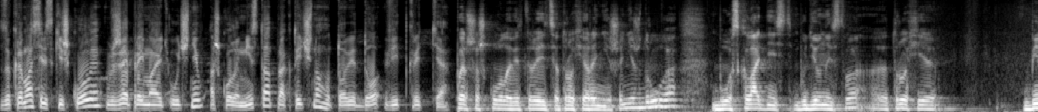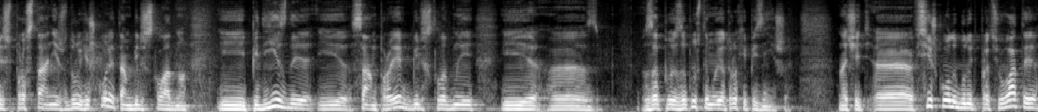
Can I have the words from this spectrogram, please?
Зокрема, сільські школи вже приймають учнів, а школи міста практично готові до відкриття. Перша школа відкриється трохи раніше, ніж друга, бо складність будівництва е, трохи більш проста, ніж в другій школі. Там більш складно і під'їзди, і сам проєкт більш складний, і е, запустимо його трохи пізніше. Значить, е, всі школи будуть працювати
